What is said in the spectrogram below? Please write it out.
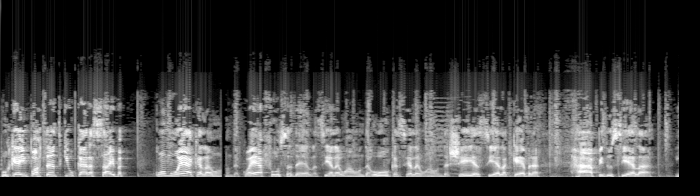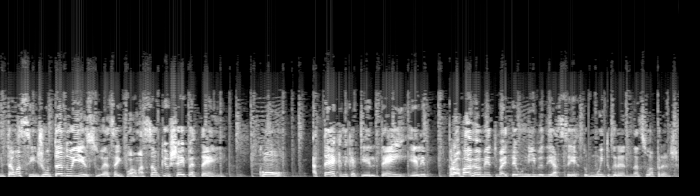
porque é importante que o cara saiba como é aquela onda, qual é a força dela, se ela é uma onda oca, se ela é uma onda cheia, se ela quebra rápido, se ela. Então, assim, juntando isso, essa informação que o Shaper tem com a técnica que ele tem, ele provavelmente vai ter um nível de acerto muito grande na sua prancha.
